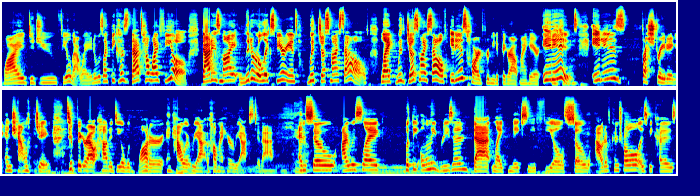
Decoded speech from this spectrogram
why did you feel that way? And it was like because that's how I feel. That is my literal experience with just myself. Like with just myself, it is hard for me to figure out my hair. It mm-hmm. is. It is frustrating and challenging to figure out how to deal with water and how it react how my hair reacts to that. Yeah. And so I was like but the only reason that like makes me feel so out of control is because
